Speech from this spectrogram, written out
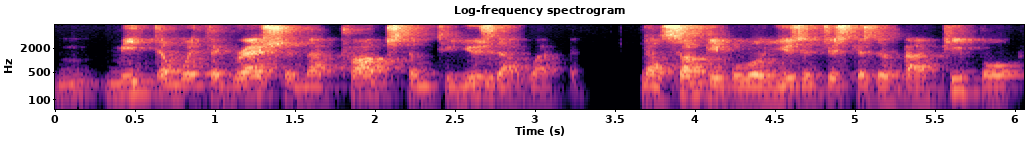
meet them with aggression that prompts them to use that weapon. Now, some people will use it just because they're bad people,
